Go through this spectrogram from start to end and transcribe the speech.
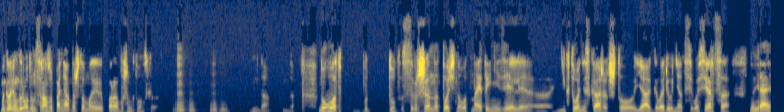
мы говорим Груден, сразу понятно, что мы пора Вашингтонского. Угу, угу. Да, да. Ну вот, вот тут совершенно точно вот на этой неделе э, никто не скажет, что я говорю не от всего сердца, но я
